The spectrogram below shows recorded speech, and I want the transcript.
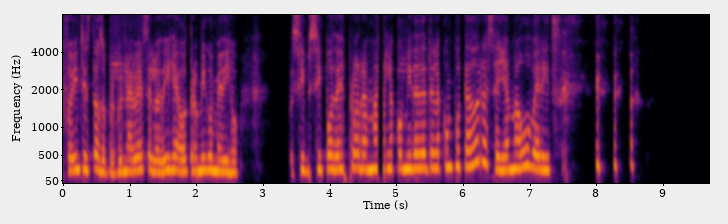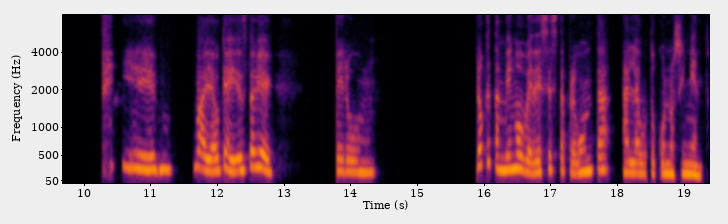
fue bien chistoso porque una vez se lo dije a otro amigo y me dijo, si, si podés programar la comida desde la computadora, se llama Uber Eats. y vaya, ok, está bien. Pero creo que también obedece esta pregunta al autoconocimiento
